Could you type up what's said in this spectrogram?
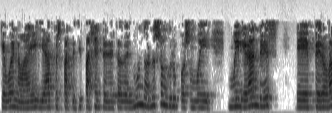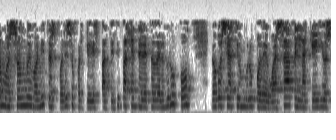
que bueno, ahí ya pues participa gente de todo el mundo. No son grupos muy, muy grandes, eh, pero vamos, son muy bonitos por eso, porque participa gente de todo el grupo. Luego se hace un grupo de WhatsApp en la que ellos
